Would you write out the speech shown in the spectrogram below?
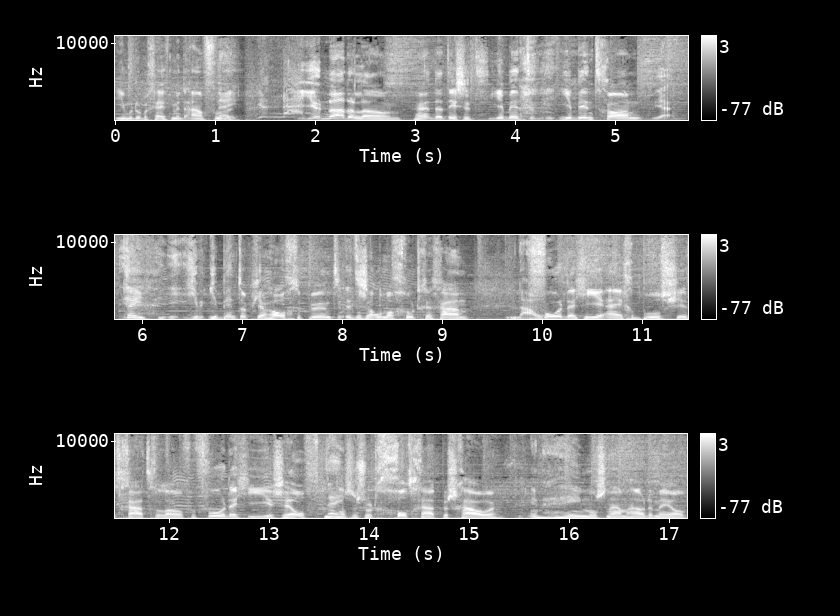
je moet op een gegeven moment aanvoelen. You're not alone. Dat is het. Je bent, je bent gewoon. Ja, Nee. je, je bent op je hoogtepunt. Het is allemaal goed gegaan. Nou. Voordat je je eigen bullshit gaat geloven. Voordat je jezelf Nee. als een soort god gaat beschouwen. In hemelsnaam hou ermee op.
